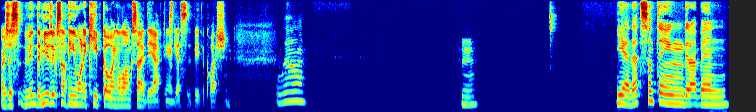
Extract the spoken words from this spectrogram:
Or is this the music something you want to keep going alongside the acting? I guess would be the question. Well, hmm. Yeah, that's something that I've been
